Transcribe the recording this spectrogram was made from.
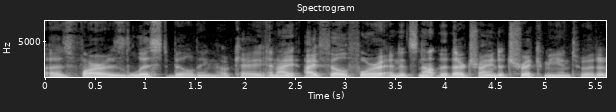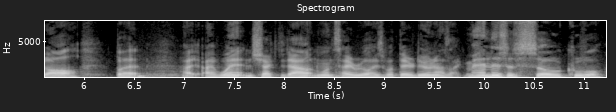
as far as list building, okay? And I, I fell for it, and it's not that they're trying to trick me into it at all, but I, I went and checked it out, and once I realized what they're doing, I was like, man, this is so cool.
